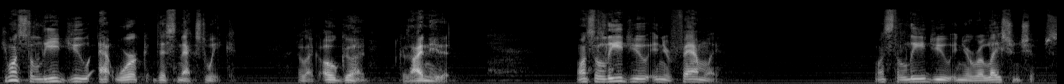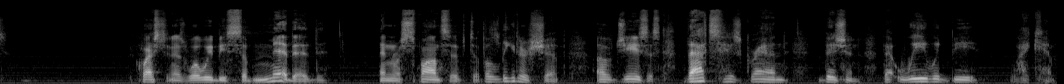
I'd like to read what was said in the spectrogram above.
He wants to lead you at work this next week. You're like, oh, good, because I need it. He wants to lead you in your family. He wants to lead you in your relationships. The question is, will we be submitted and responsive to the leadership of Jesus? That's his grand vision, that we would be like him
